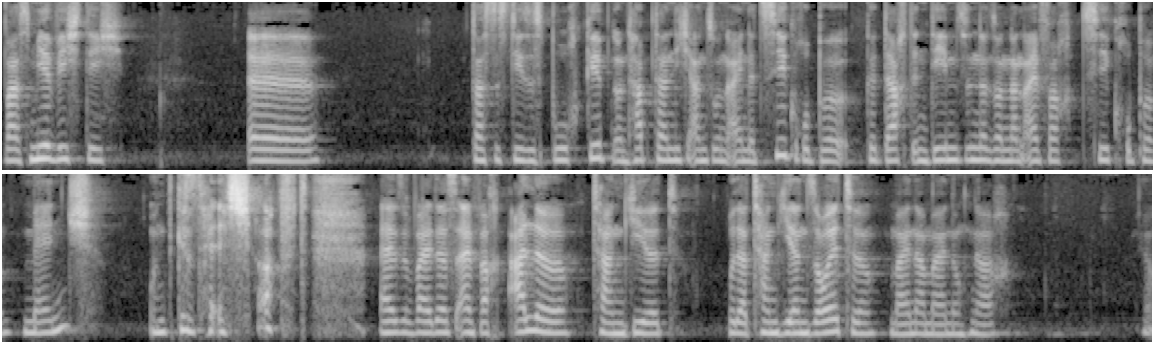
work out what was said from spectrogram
war es mir wichtig, äh, dass es dieses Buch gibt und habe da nicht an so eine Zielgruppe gedacht in dem Sinne, sondern einfach Zielgruppe Mensch und Gesellschaft. Also weil das einfach alle tangiert oder tangieren sollte, meiner Meinung nach. Ja.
